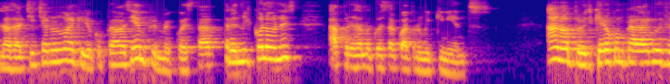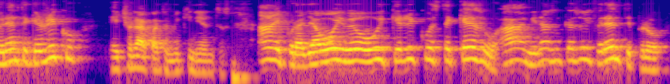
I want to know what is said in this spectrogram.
la salchicha normal que yo compraba siempre me cuesta 3 mil colones, ah, pero esa me cuesta 4.500. Ah, no, pero quiero comprar algo diferente, qué rico, hecho la 4.500. Ah, y por allá voy y veo, uy, qué rico este queso. Ah, mira, es un queso diferente, pero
